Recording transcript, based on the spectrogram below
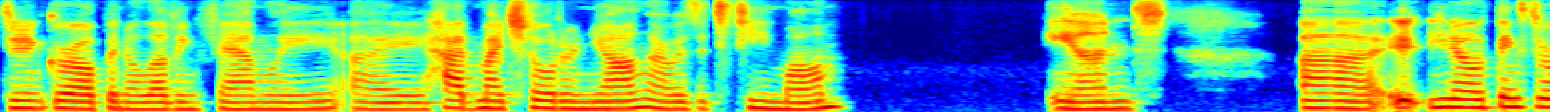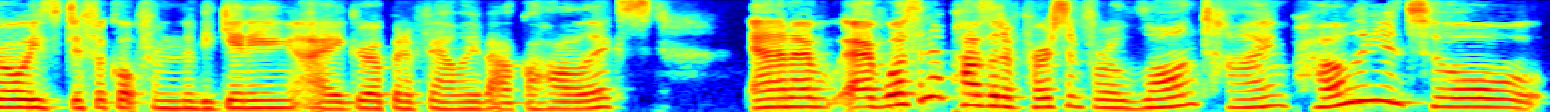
didn't grow up in a loving family. I had my children young. I was a teen mom, and uh, it, you know, things were always difficult from the beginning. I grew up in a family of alcoholics, and I I wasn't a positive person for a long time. Probably until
